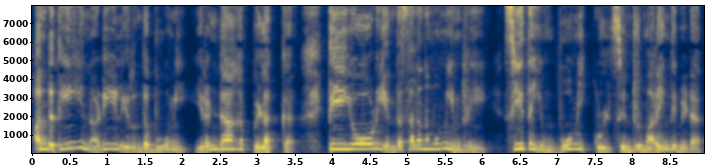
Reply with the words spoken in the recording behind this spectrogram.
அந்த தீயின் அடியில் இருந்த பூமி இரண்டாக பிளக்க தீயோடு எந்த சலனமும் இன்றி சீதையும் பூமிக்குள் சென்று மறைந்துவிட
